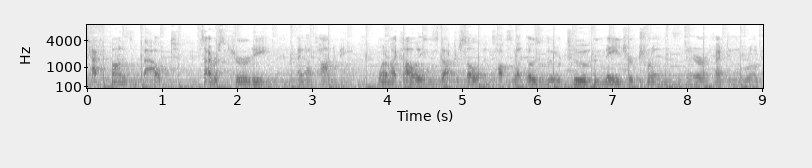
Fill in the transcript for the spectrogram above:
hackathon is about cybersecurity and autonomy. One of my colleagues, Dr. Sullivan, talks about those are two of the major trends that are affecting the world.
